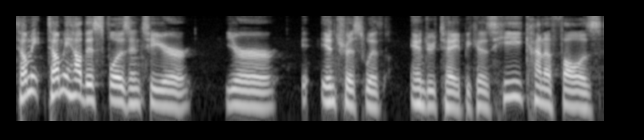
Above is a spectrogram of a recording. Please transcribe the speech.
tell me tell me how this flows into your your interest with Andrew Tate because he kind of follows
